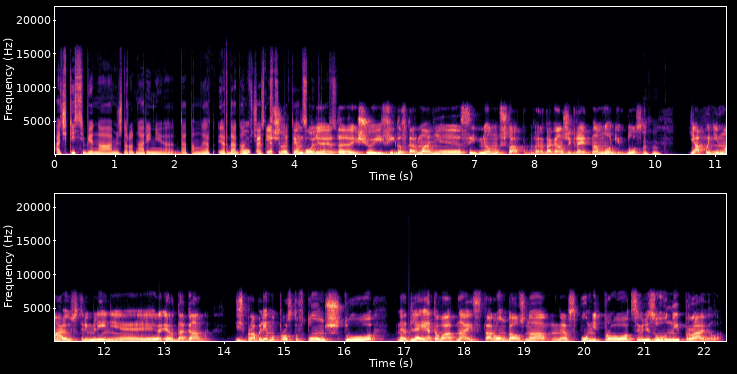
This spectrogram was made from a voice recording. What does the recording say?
очки себе на международной арене, да, там Эрдоган ну, в частности. Конечно, тем более вопрос. это еще и фига в кармане Соединенным Штатам. Эрдоган же играет на многих досках. Угу. Я понимаю стремление Эрдогана Здесь проблема просто в том, что э, для этого одна из сторон должна вспомнить про цивилизованные правила.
